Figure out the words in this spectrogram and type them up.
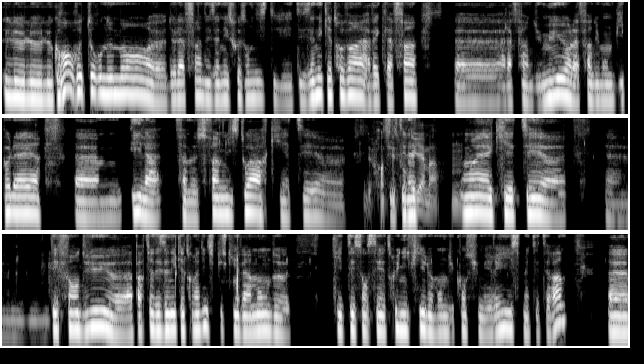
le, le, le, grand retournement euh, de la fin des années 70, des, des années 80, avec la fin, euh, à la fin du mur, la fin du monde bipolaire, euh, et la fameuse fin de l'histoire qui était de Francis Fukuyama, hmm. ouais, qui était euh, défendue à partir des années 90, puisqu'il y avait un monde qui était censé être unifié, le monde du consumérisme, etc. Euh,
